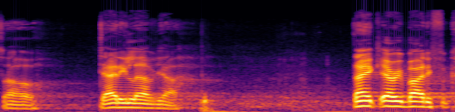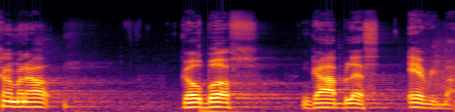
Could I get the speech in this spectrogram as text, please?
So, Daddy love y'all. Thank everybody for coming out. Go Buffs. God bless everybody.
